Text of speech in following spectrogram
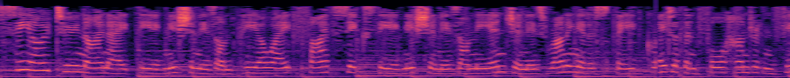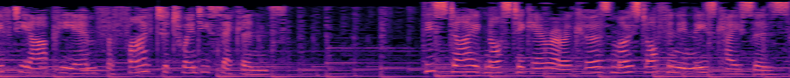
C0298 The ignition is on P0856 The ignition is on the engine is running at a speed greater than 450 rpm for 5 to 20 seconds. This diagnostic error occurs most often in these cases.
